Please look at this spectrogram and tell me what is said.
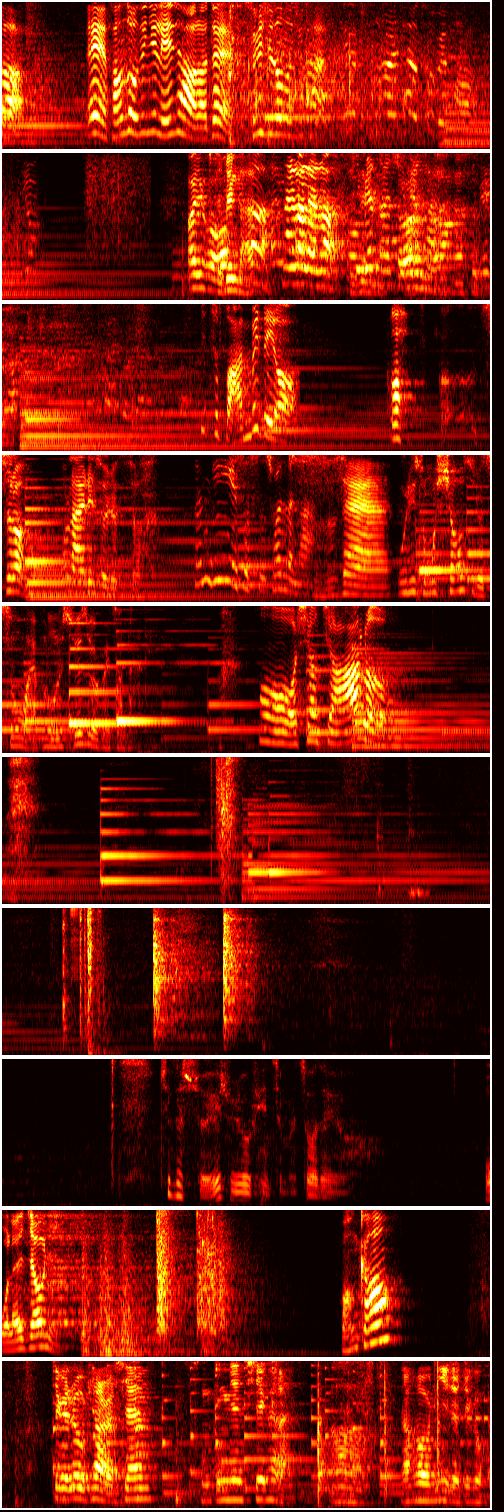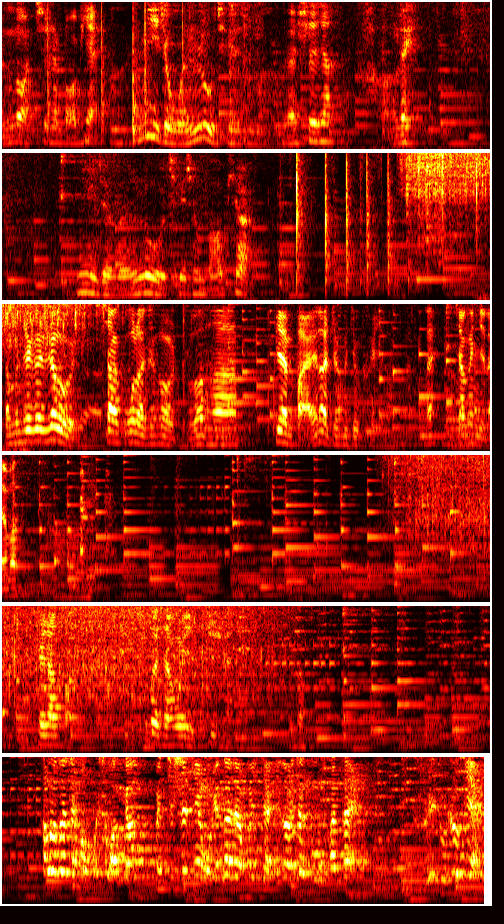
哥，哎，房子我跟您联系好了，对，随时都能去看。那个出租车态度特别好。阿姨好，随便看。来了来了，随便看随便看随便看。你吃饭没得哦？哦，吃了，我来的时候就吃了。那你也是四川人啊？是噻，我跟你说，我小时候就吃我外婆弄的水煮肉块长大的。哦，想家了。这个水煮肉片怎么做的哟？我来教你。王刚，这个肉片先从中间切开来啊，然后逆着这个纹路切成薄片。逆着纹路切是吗？来试一下。好嘞。逆着纹路切成薄片儿。咱们这个肉下锅了之后，煮到它变白了之后就可以了。来，交给你来吧。非常好，色香味俱全，不错。Hello，大家好，我是王刚。本期视频我跟大家分享一道正宗川菜——水煮肉片。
